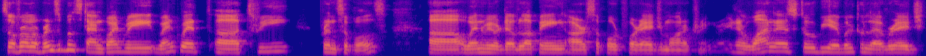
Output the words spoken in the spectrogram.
So from a principle standpoint, we went with three principles uh, when we were developing our support for edge monitoring. Right, and one is to be able to leverage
